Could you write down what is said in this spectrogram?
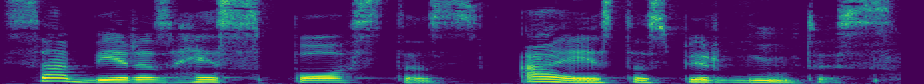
saber as respostas a estas perguntas.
